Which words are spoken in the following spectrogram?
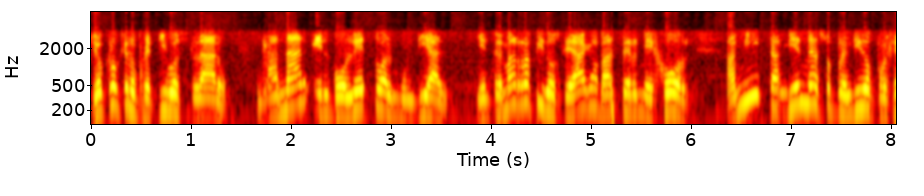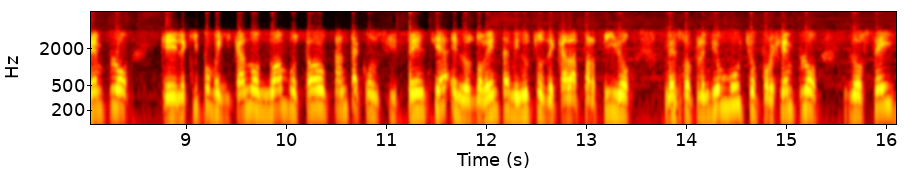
Yo creo que el objetivo es claro, ganar el boleto al Mundial y entre más rápido se haga va a ser mejor. A mí también me ha sorprendido, por ejemplo, que el equipo mexicano no ha mostrado tanta consistencia en los 90 minutos de cada partido. Me sorprendió mucho, por ejemplo, los seis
